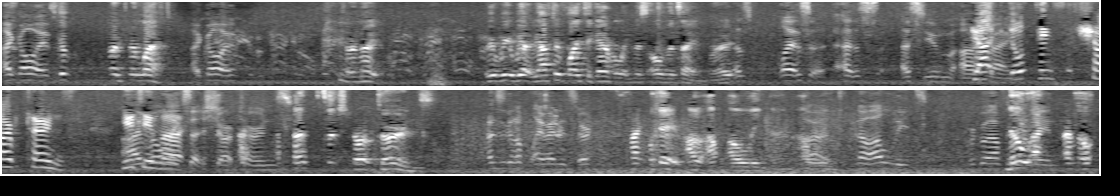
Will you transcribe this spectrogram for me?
I got him. Go. Turn, turn left. I got him. Turn right. We, we, we have to fly together like this all the time, right? Let's let's, uh, let's assume our Jack, rank. don't take such sharp turns. You I too, will make Matt. such sharp turns. That's such sharp turns. I'm just gonna fly around in circles. Right, okay, I'll, I'll, I'll lead then. I'll lead. No, I'll lead. We're going after No, I, Ryan. I,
